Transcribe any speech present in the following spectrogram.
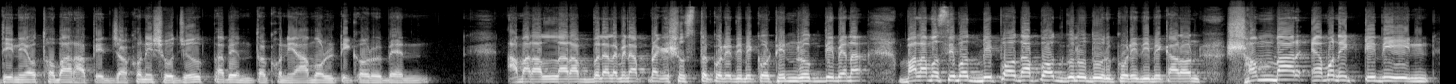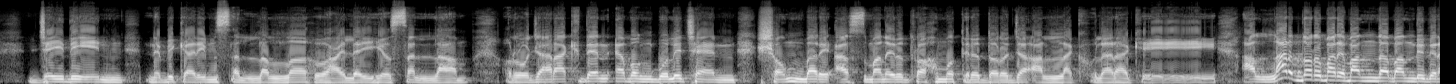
দিনে অথবা রাতে যখনই সুযোগ পাবেন তখনই আমলটি করবেন। আমার আল্লাহ রাব্বুল আলমিন আপনাকে সুস্থ করে দিবে, কঠিন রোগ দিবে না, বালা মুসিবত, বিপদ আপদগুলো দূর করে দিবে, কারণ সোমবার এমন একটি দিন, যেই দিন নবী করিম সাল্লাল্লাহু আলাইহি সাল্লাম রোজা রাখতেন এবং বলেছেন, সোমবারে আসমানের রহমতের দরজা আল্লাহ খোলা রাখে। আল্লাহর দরবারে বান্দা বান্দিদের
